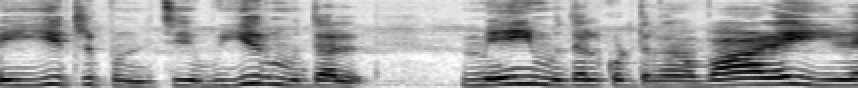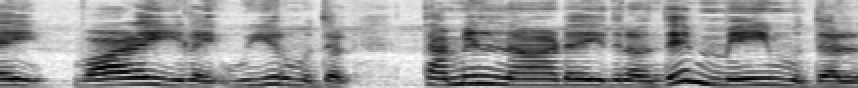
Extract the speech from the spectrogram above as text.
மெய்யிற்று புணர்ச்சி. உயிர் முதல் மெய் முதல் கொடுத்துருக்காங்க. வாழை இழை வாழை இலை உயிர் முதல். தமிழ்நாடு இதில் வந்து மெய் முதல்.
